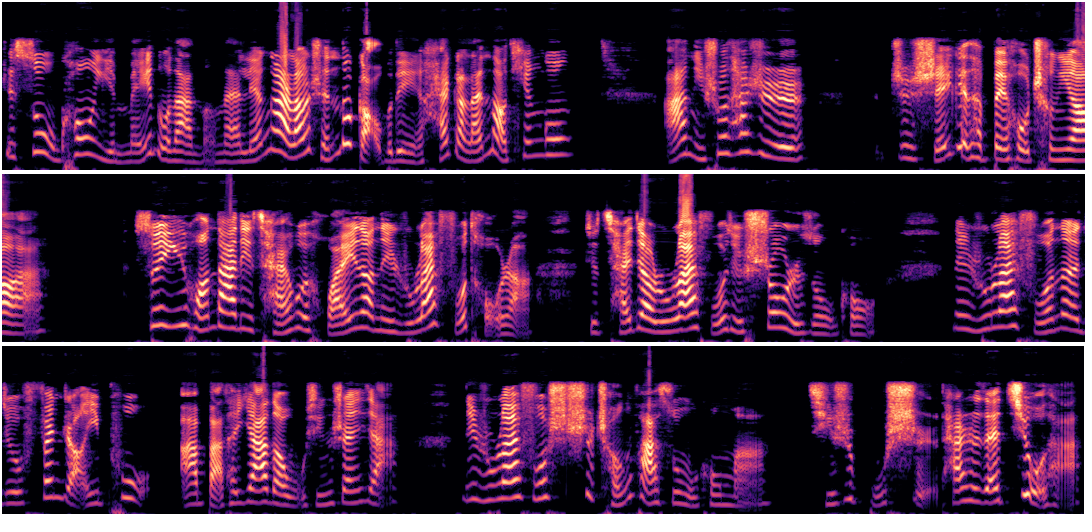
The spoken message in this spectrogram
这孙悟空也没多大能耐，连个二郎神都搞不定，还敢来闹天宫啊？你说他是这谁给他背后撑腰啊？所以玉皇大帝才会怀疑到那如来佛头上，就才叫如来佛去收拾孙悟空。那如来佛呢，就翻掌一扑。啊，把他压到五行山下，那如来佛是惩罚孙悟空吗？其实不是，他是在救他，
